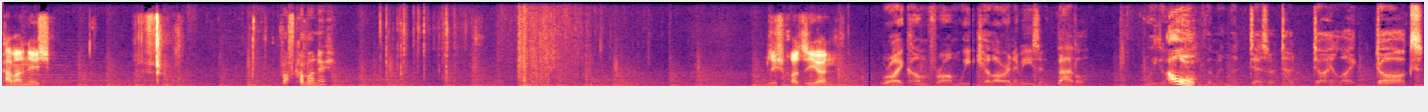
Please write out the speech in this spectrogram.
Kann man nicht. Was kann man nicht? Rasieren. Where I come from, we kill our enemies in battle. We don't Ow! leave them in the desert to die like dogs.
